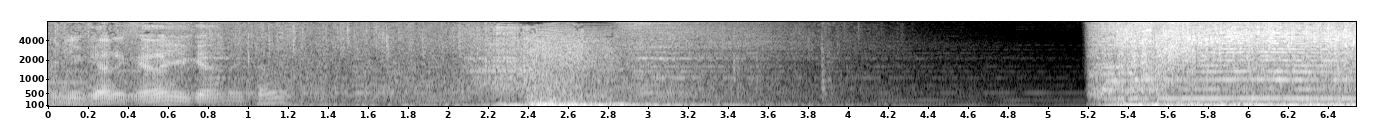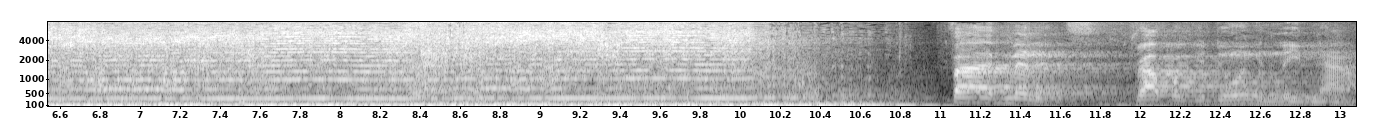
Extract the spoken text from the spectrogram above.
When you gotta go, you gotta go. Five minutes. Drop what you're doing and leave now.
